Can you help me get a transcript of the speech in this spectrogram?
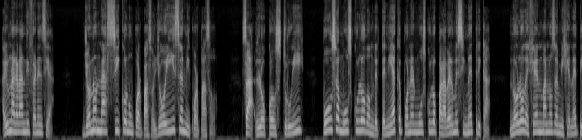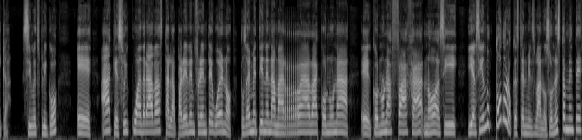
Hay una gran diferencia. Yo no nací con un cuerpazo, yo hice mi cuerpazo. O sea, lo construí, puse músculo donde tenía que poner músculo para verme simétrica. No lo dejé en manos de mi genética. ¿Sí me explicó? Eh, ah, que soy cuadrada hasta la pared de enfrente. Bueno, pues ahí me tienen amarrada con una, eh, con una faja, ¿no? Así, y haciendo todo lo que está en mis manos. Honestamente,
